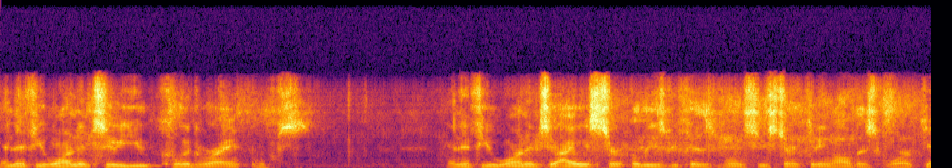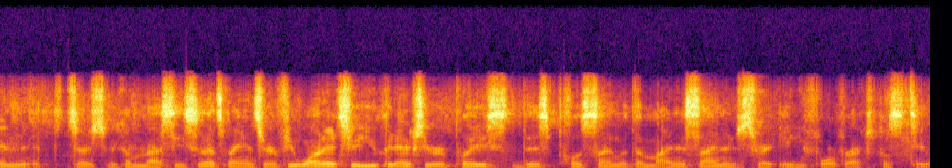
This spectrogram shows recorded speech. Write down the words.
And if you wanted to, you could write, oops. And if you wanted to, I always circle these because once you start getting all this work in, it starts to become messy. So that's my answer. If you wanted to, you could actually replace this plus sign with a minus sign and just write 84 for x plus 2.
